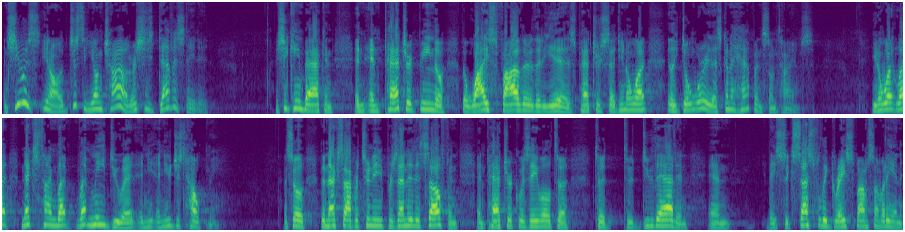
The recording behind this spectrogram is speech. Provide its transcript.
And she was, you know, just a young child, or she's devastated. And she came back, and, and, and Patrick, being the, the wise father that he is, Patrick said, You know what? Like, don't worry, that's going to happen sometimes. You know what? Let, next time, let, let me do it, and you, and you just help me. And so the next opportunity presented itself, and, and Patrick was able to, to, to do that, and, and they successfully grace bombed somebody, and,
